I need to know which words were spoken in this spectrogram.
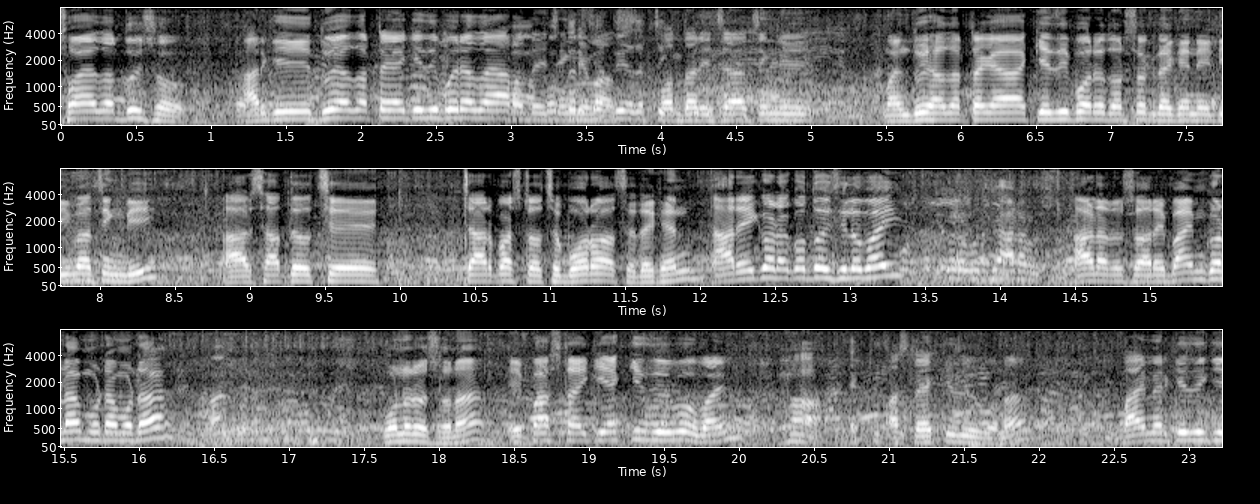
ছয় হাজার দুইশো। আর কি দুই হাজার টাকা কেজি পড়ে যায় আরও দেয় হ্যাঁ, চিংড়ি মাছ পদ্মার ইচা 2000 টাকা পদ্মার ইচা চিংড়ি মানে দুই হাজার টাকা কেজি পরে দর্শক দেখেন এই ডিমা চিংড়ি। আর সাথে হচ্ছে চার পাঁচটা হচ্ছে বড় আছে দেখেন। আর এই কটা কত হয়েছিল ভাই? আঠারোশো। আর এই বাইম কটা মোটা মোটা পনেরোশো না? এই পাঁচটায় কি এক কেজি হইব বাইম? হ্যাঁ পাঁচটা এক কেজি হইব না? বাইমের কেজি কি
